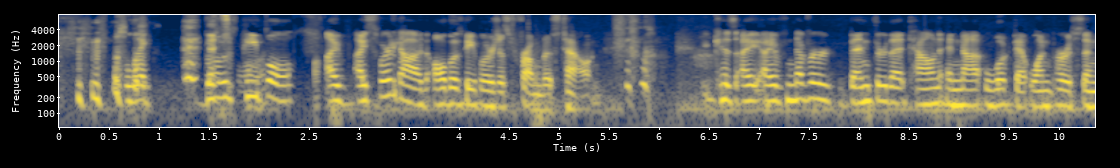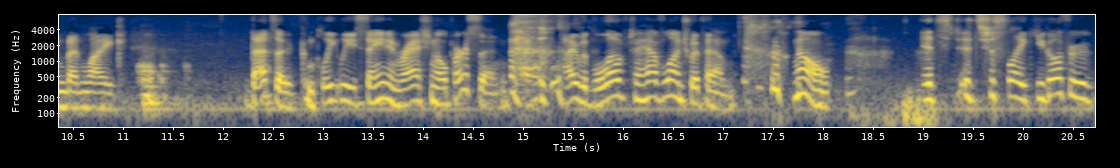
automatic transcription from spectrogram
like those people, I I swear to God, all those people are just from this town. Because I I've never been through that town and not looked at one person, been like. That's a completely sane and rational person. I, I would love to have lunch with him. No, it's it's just like you go through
